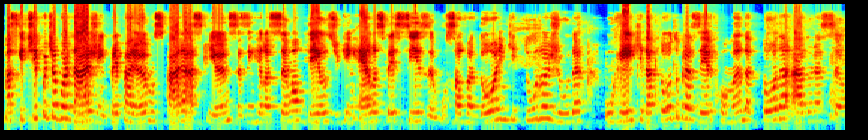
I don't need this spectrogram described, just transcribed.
Mas que tipo de abordagem preparamos para as crianças em relação ao Deus de quem elas precisam, o Salvador em que tudo ajuda, o Rei que dá todo o prazer, comanda toda a adoração?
